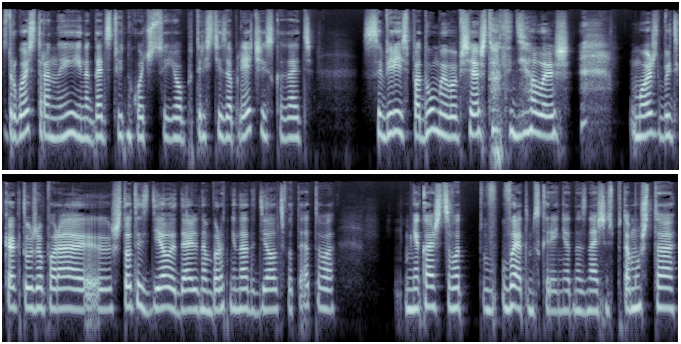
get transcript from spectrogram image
с другой стороны, иногда действительно хочется ее потрясти за плечи и сказать, соберись, подумай вообще, что ты делаешь. Может быть, как-то уже пора э, что-то сделать, да, или наоборот, не надо делать вот этого. Мне кажется, вот в этом скорее неоднозначность, потому что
